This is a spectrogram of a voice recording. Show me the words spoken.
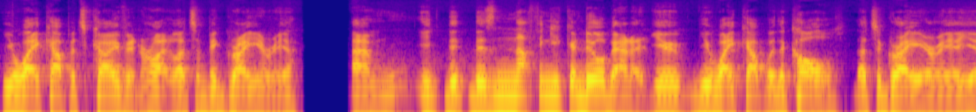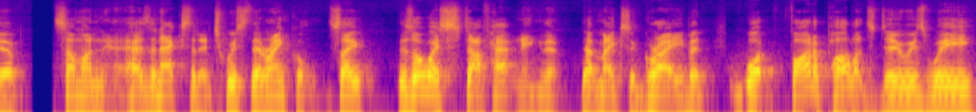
you wake up, it's COVID, right? Well, that's a big grey area. Um, there's nothing you can do about it. You you wake up with a cold, that's a grey area. You someone has an accident, twists their ankle. So there's always stuff happening that, that makes it grey. But what fighter pilots do is we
